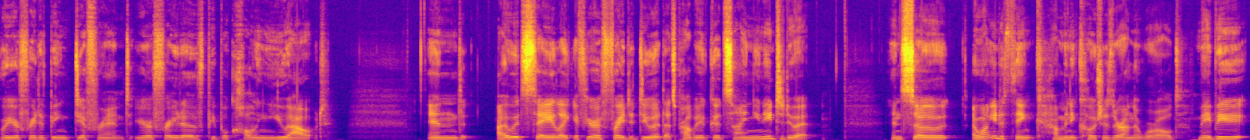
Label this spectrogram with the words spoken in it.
or you're afraid of being different. You're afraid of people calling you out. And I would say, like, if you're afraid to do it, that's probably a good sign you need to do it. And so I want you to think how many coaches are on the world, maybe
